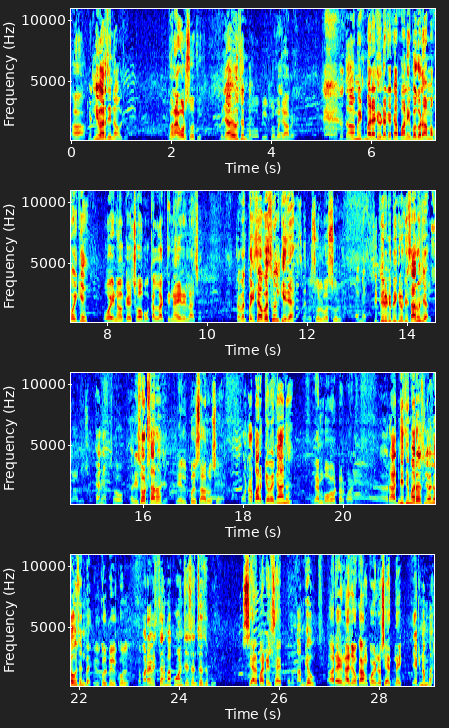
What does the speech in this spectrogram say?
હા? કેટલી વારથી નાવ છો ઘણા વર્ષોથી. મજા આવે હુસેનભાઈ? બિલકુલ મજા આવે. તો દસ મિનિટમાં રેડ્યું કે કાં પાણી બગડ? આમાં કોઈ કે? હોય ન કે છ કલાકથી નાહી રહેલા છે. તમે પૈસા વસૂલ કર્યા? વસૂલ વસૂલ. સિક્યુરિટી બિક્યુરિટી સારું છે? હે ને? રિસોર્ટ સારો છે? બિલકુલ સારું છે. વોટર પાર્ક કહેવાય કાં ને રેમ્બો વોટર પાર્ક રાજનીતિમાં રસ લ્યો છો હુસેનભાઈ? બિલકુલ બિલકુલ. તમારા વિસ્તારમાં કોણ છે સંસદ સભ્ય? સી આર પાટીલ સાહેબ. એનું કામ કેવું? અરે એના જેવું કામ કોઈનું છે જ નહીં. એક નંબર?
